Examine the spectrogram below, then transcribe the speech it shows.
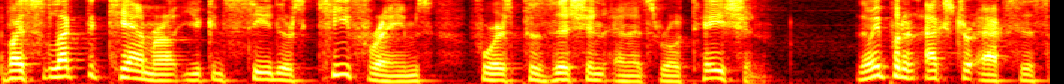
If I select the camera, you can see there's keyframes for its position and its rotation. Then we put an extra axis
